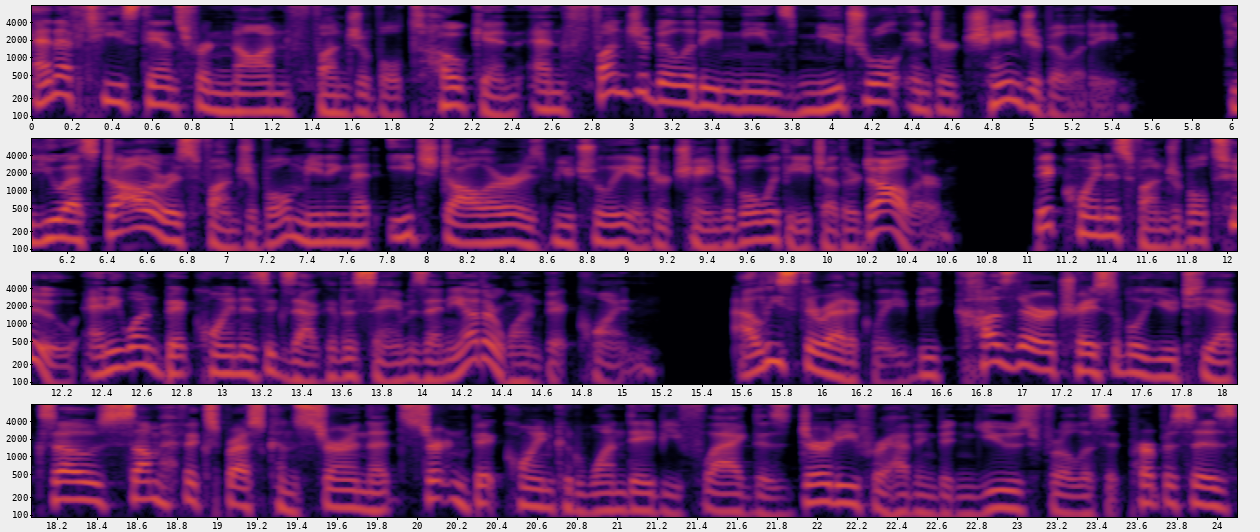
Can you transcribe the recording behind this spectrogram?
NFT stands for non fungible token, and fungibility means mutual interchangeability. The US dollar is fungible, meaning that each dollar is mutually interchangeable with each other dollar. Bitcoin is fungible too. Any one Bitcoin is exactly the same as any other one Bitcoin. At least theoretically, because there are traceable UTXOs, some have expressed concern that certain Bitcoin could one day be flagged as dirty for having been used for illicit purposes,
